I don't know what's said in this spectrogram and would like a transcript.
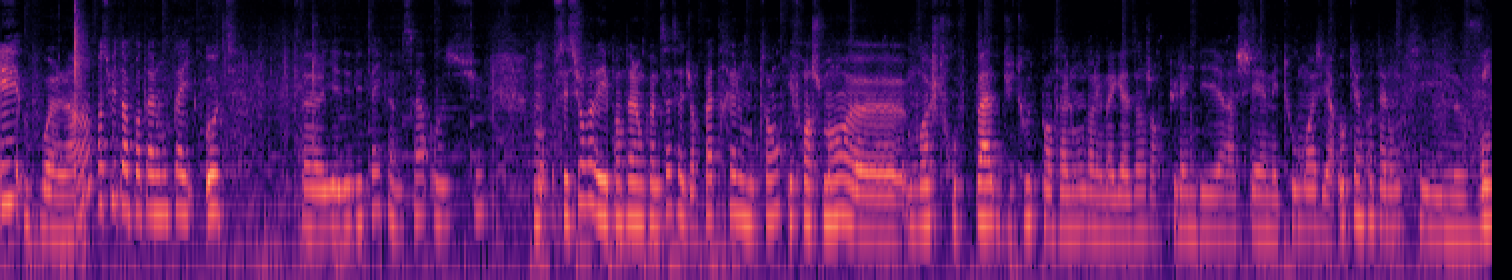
Et voilà. Ensuite un pantalon taille haute euh, il y a des détails comme ça au-dessus. Bon, c'est sûr, les pantalons comme ça, ça dure pas très longtemps. Et franchement, euh, moi je trouve pas du tout de pantalons dans les magasins, genre Pull&Bear, H&M et tout. Moi, il n'y a aucun pantalon qui me vont.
